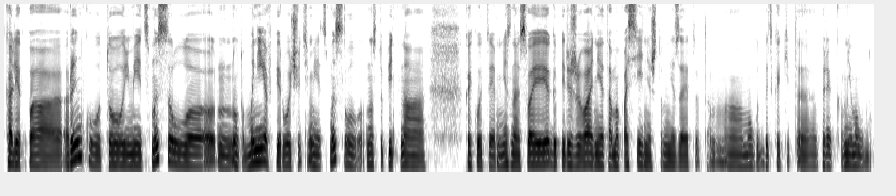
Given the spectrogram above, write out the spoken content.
коллег по рынку, то имеет смысл, э, ну, там, мне в первую очередь имеет смысл наступить на какое-то, я не знаю, свое эго, переживание, там, опасения, что мне за это там а, могут быть какие-то, ко мне могут быть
